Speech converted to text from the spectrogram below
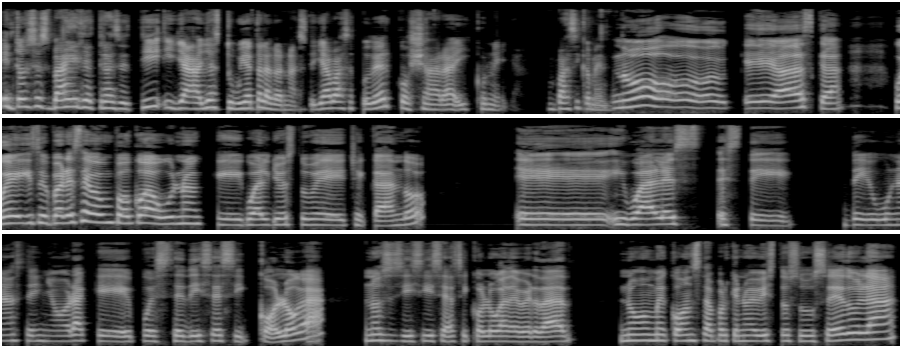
entonces va a ir detrás de ti y ya, ya estuvo, ya te la ganaste, ya vas a poder cochar ahí con ella, básicamente. No, qué asca. Güey, se parece un poco a uno que igual yo estuve checando. Eh, igual es este de una señora que pues se dice psicóloga. No sé si sí sea psicóloga de verdad. No me consta porque no he visto su cédula.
